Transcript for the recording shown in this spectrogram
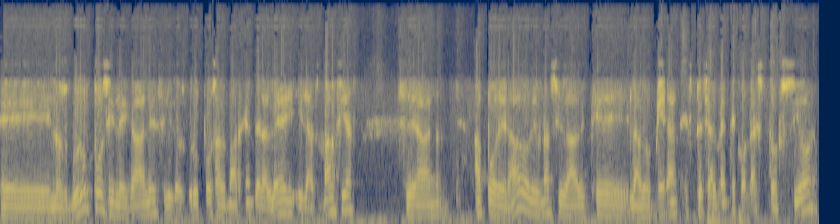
eh, los grupos ilegales y los grupos al margen de la ley y las mafias se han apoderado de una ciudad que la dominan especialmente con la extorsión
